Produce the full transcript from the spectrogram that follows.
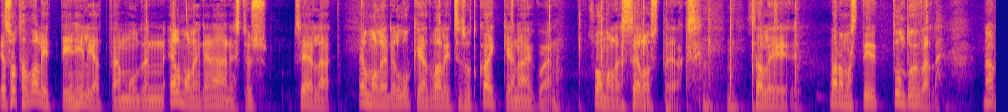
ja suthan valittiin hiljattain muuten Elmolehden äänestys. Siellä Elmolehden lukijat valitsi sut kaikkien aikojen selostajaksi. Se oli varmasti tuntui hyvälle. No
